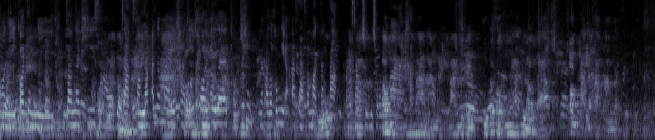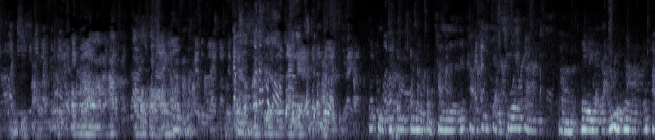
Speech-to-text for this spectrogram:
ตอนนี้ก็จะมีเจ้าหน้าที่สาวจากสำนักอนามัยค่ะที่คอยดูแลทุกสุขนะคะแล้วก็มีอาสาสมัครต่างๆ ประจำชุมชนเป้าหมามาค่ะบ้านหลังไหนบ้างที่เป็นจุดประสงค์นะครับที่เราจะป้องกันและปราบปรามยาเสพติดฉีดเป่าแล้วมีปปรนะครับอสสนะครับจับกุมก็ต้องมาบอกกันก็ถือว่าเป็นกำลังสำคัญเลยนะคะที่จะช่วยกันเอ่อในหลายๆหน่วยงานนะคะ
